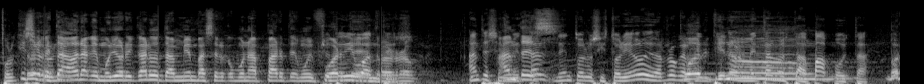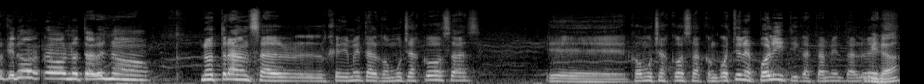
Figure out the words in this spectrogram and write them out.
¿Por qué Yo se creo que está, ahora que murió Ricardo también va a ser como una parte muy fuerte dentro antes. del rock. Antes el Antes- metal, dentro de los historiadores del rock ¿Por qué argentino, el metal no está, Papo está. Porque no, no, no, tal vez no, no tranza el heavy metal con muchas cosas. eh, con muchas cosas, con cuestiones políticas también tal vez. Mira.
